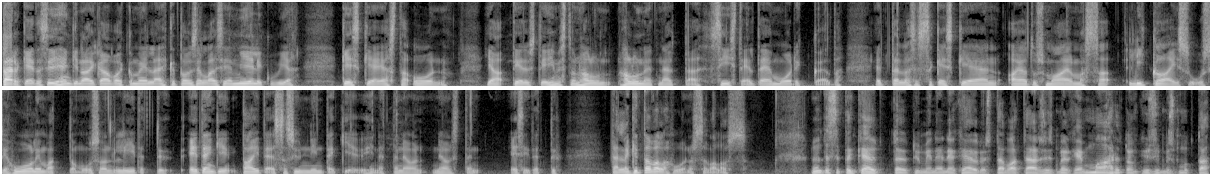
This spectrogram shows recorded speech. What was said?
tärkeää siihenkin aikaan, vaikka meillä ehkä toisenlaisia mielikuvia keskiajasta on. Ja tietysti ihmiset on halun, halunneet näyttää siisteiltä ja muodikkailta. Että tällaisessa keskiajan ajatusmaailmassa likaisuus ja huolimattomuus on liitetty etenkin taiteessa synnintekijöihin, että ne on, ne on sitten esitetty tälläkin tavalla huonossa valossa. No entä sitten käyttäytyminen ja käytöstavat? Tämä on siis melkein mahdoton kysymys, mutta,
